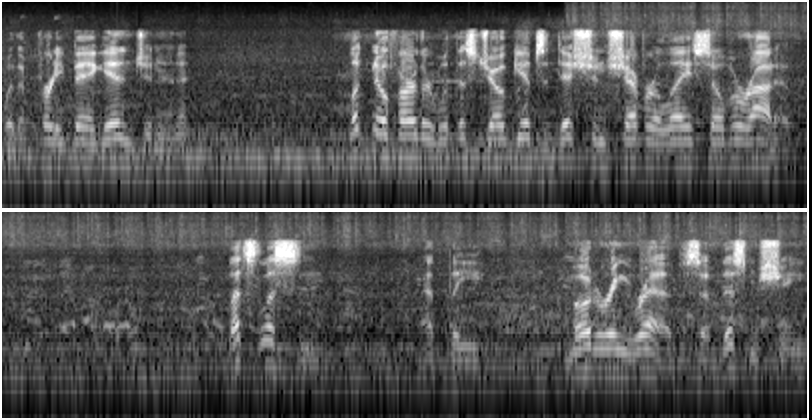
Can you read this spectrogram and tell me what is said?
with a pretty big engine in it, Look no further with this Joe Gibbs edition Chevrolet Silverado. Let's listen at the motoring revs of this machine.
